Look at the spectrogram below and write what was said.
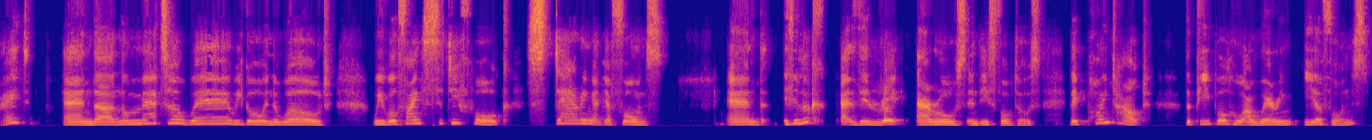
right? And uh, no matter where we go in the world, we will find city folk staring at their phones. And if you look at the red arrows in these photos, they point out the people who are wearing earphones,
